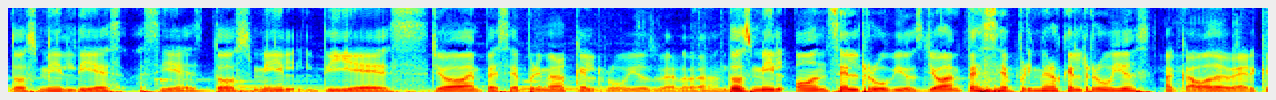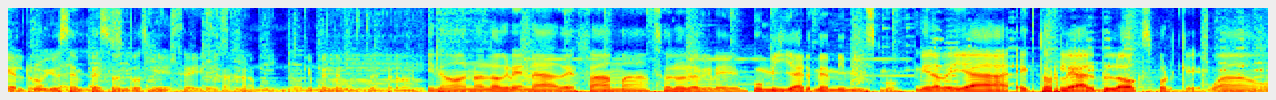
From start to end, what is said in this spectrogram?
2010, así es, 2010. Yo empecé primero que el Rubius, ¿verdad? 2011 el Rubius. Yo empecé primero que el Rubius. Acabo de ver que el Rubius empezó en 2006, jaja. Qué pendejo estoy, perdón. Y no, no logré nada de fama, solo logré humillarme a mí mismo. Mira, veía a Héctor Leal Vlogs porque, wow,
